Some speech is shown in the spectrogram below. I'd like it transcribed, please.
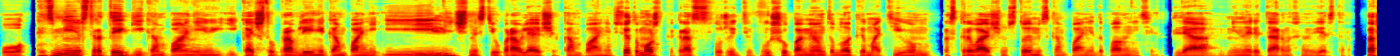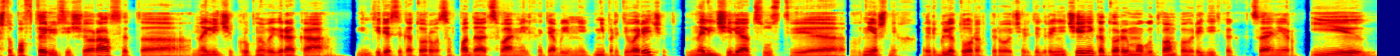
по изменению стратегии компании и качества управления компанией, и личности управляющих компаний. Все это может как раз служить вышеупомянутым локомотивом, раскрывающим стоимость компании дополнительно для миноритарных инвесторов. Так что повторюсь еще раз, это наличие крупного игрока интересы которого совпадают с вами или хотя бы им не, не противоречат, наличие или отсутствие внешних регуляторов, в первую очередь, ограничений, которые могут вам повредить как акционер, и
